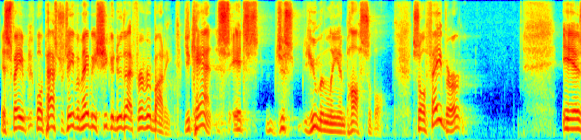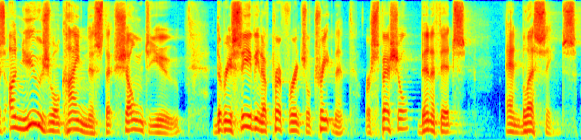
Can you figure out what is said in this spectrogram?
It's favor. Well, Pastor Steven, maybe she could do that for everybody. You can't. It's, it's just humanly impossible. So, favor is unusual kindness that's shown to you, the receiving of preferential treatment or special benefits and blessings.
